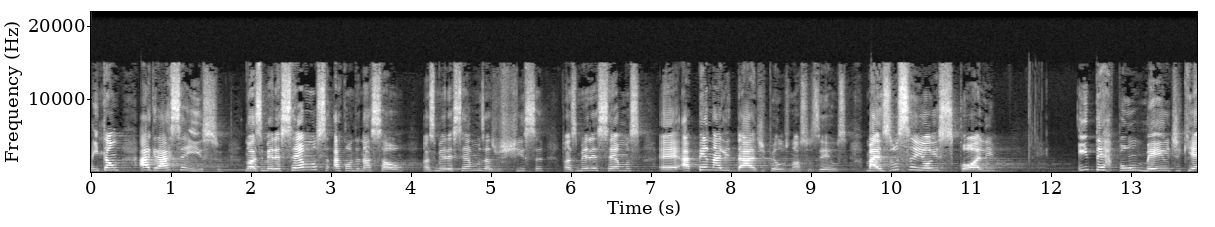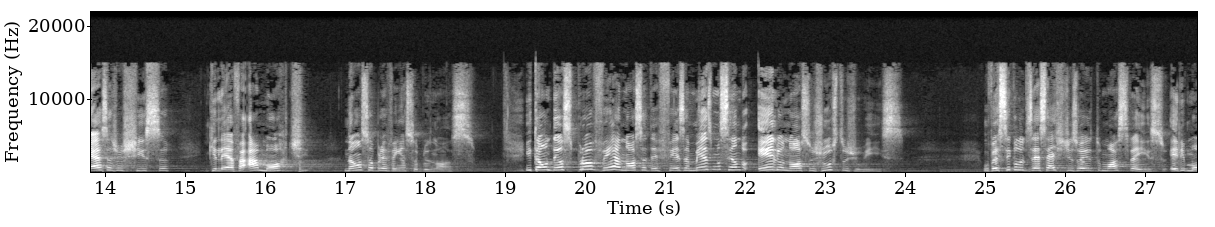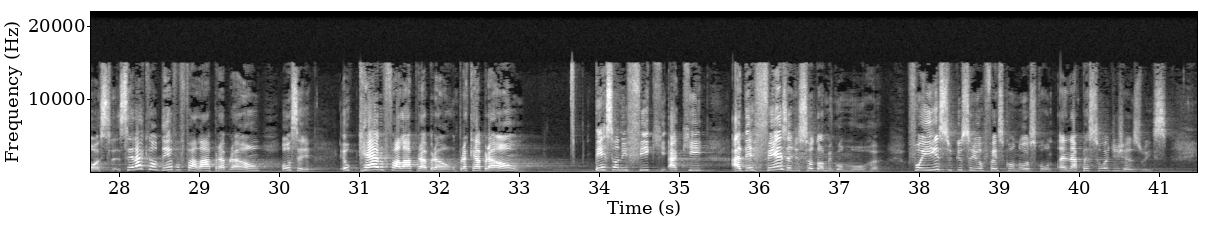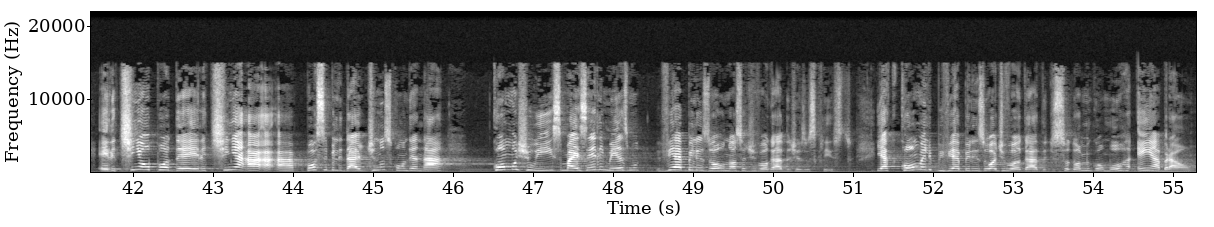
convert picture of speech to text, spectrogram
Então, a graça é isso. Nós merecemos a condenação, nós merecemos a justiça, nós merecemos é, a penalidade pelos nossos erros, mas o Senhor escolhe interpor um meio de que essa justiça que leva à morte não sobrevenha sobre nós. Então Deus provê a nossa defesa, mesmo sendo Ele o nosso justo juiz. O versículo 17 e 18 mostra isso. Ele mostra: será que eu devo falar para Abraão? Ou seja, eu quero falar para Abraão, para que Abraão personifique aqui a defesa de Sodoma e Gomorra. Foi isso que o Senhor fez conosco eh, na pessoa de Jesus. Ele tinha o poder, ele tinha a, a, possibilidade de nos condenar como juiz, mas ele mesmo viabilizou o nosso advogado Jesus Cristo. E a, como ele viabilizou o advogado de Sodoma e Gomorra em Abraão.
